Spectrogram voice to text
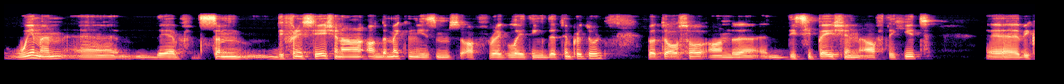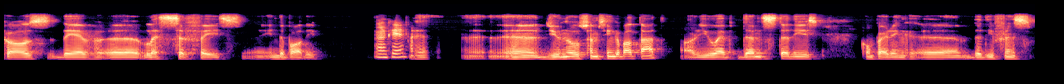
women uh, they have some differentiation on, on, the mechanisms of regulating the temperature but also on the dissipation of the heat uh, because they have uh, less surface in the body okay uh, uh, do you know something about that or you have done studies comparing uh, the difference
